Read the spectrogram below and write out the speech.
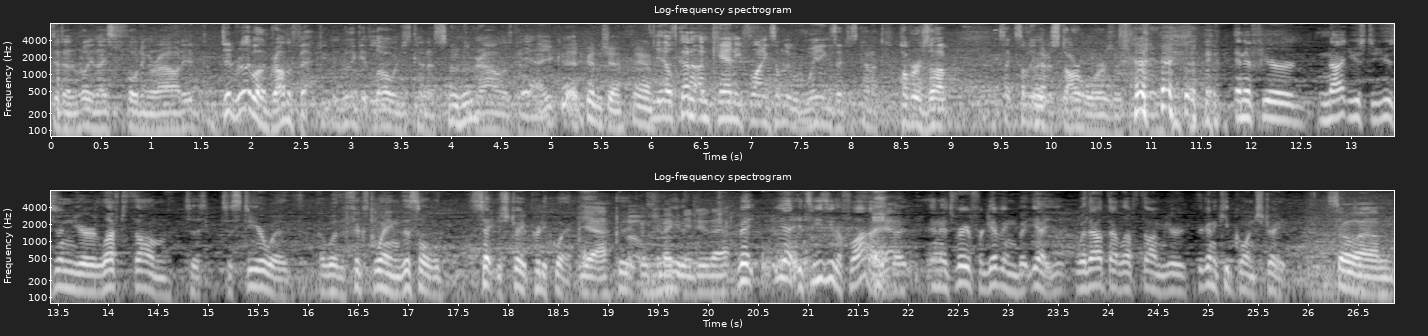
did a really nice floating around. It did really well in ground effect. You can really get low and just kind of scoop the ground. It was kinda Mm-hmm. Yeah, you could, couldn't you? Yeah. Yeah, was kind of uncanny flying something with wings that just kind of hovers up. It's like something out of Star Wars or something. And if you're not used to using your left thumb to, to steer with uh, with a fixed wing, this will set you straight pretty quick. Yeah, Good- it was you making need you do that. But yeah, it's easy to fly, Yeah. but and it's very forgiving. But yeah, you, without that left thumb, you're you're going to keep going straight. So, um,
